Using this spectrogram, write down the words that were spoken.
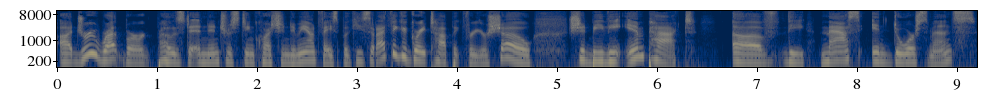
uh, Drew Rutberg posed an interesting question to me on Facebook. He said, I think a great topic for your show should be the impact of the mass endorsements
